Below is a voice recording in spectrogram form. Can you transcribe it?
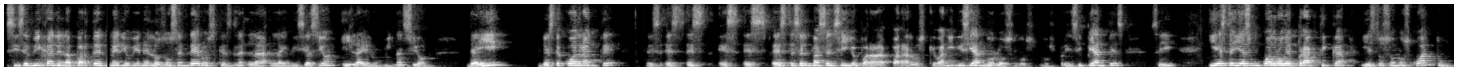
si se fijan, en la parte del medio vienen los dos senderos, que es la, la iniciación y la iluminación. De ahí, de este cuadrante, Es, es, es, este es el más sencillo para, para los que van iniciando, los, los, los, principiantes, ¿sí? Y este ya es un cuadro de práctica y estos son los quantum.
